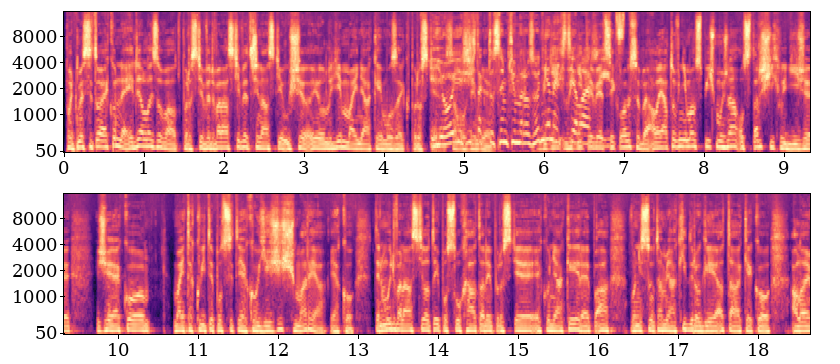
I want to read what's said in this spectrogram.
pojďme si to jako neidealizovat. Prostě ve 12, ve 13 už eh, lidi mají nějaký mozek prostě. Jo, ježíš, samozřejmě. tak to jsem tím rozhodně vidí, nechtěla vidí ty věci říct. kolem sebe, ale já to vnímám spíš možná od starších lidí, že, že jako mají takový ty pocity jako Ježíš Maria, jako ten můj 12 letý poslouchá tady prostě jako nějaký rap a oni jsou tam nějaký drogy a tak, jako, ale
